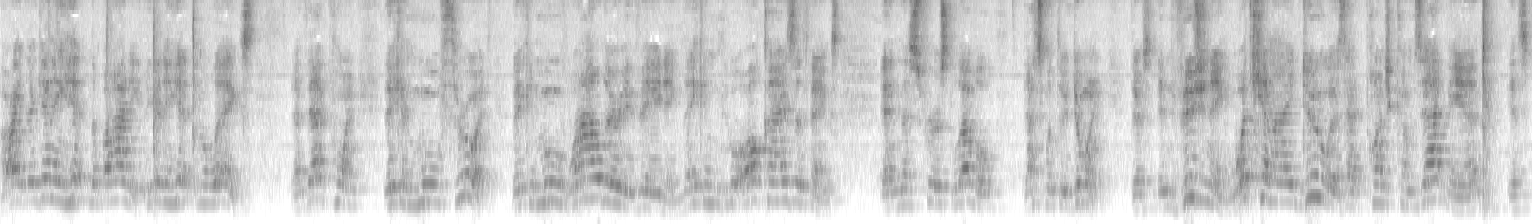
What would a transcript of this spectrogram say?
All right, they're getting hit in the body, they're getting hit in the legs. At that point, they can move through it. They can move while they're evading. They can do all kinds of things. And this first level, that's what they're doing. They're envisioning, what can I do as that punch comes at me and it's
